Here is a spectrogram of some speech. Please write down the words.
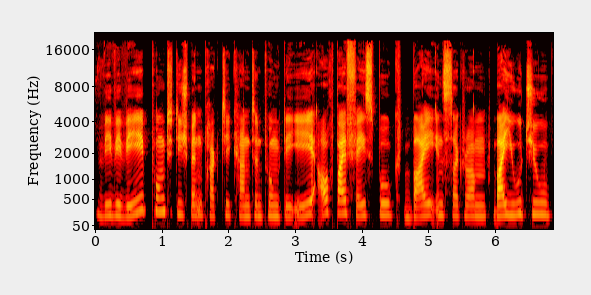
www.diespendenpraktikantin.de, auch bei Facebook, bei Instagram, bei YouTube.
